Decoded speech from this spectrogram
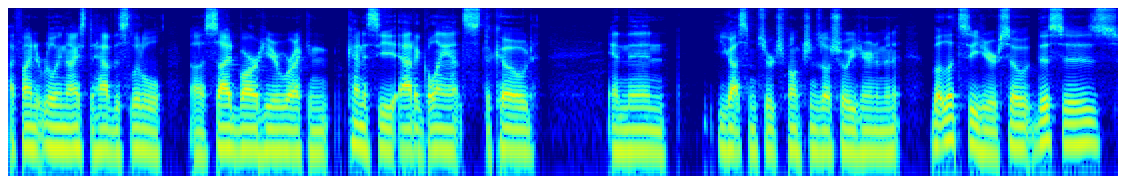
I find it really nice to have this little uh, sidebar here where I can kind of see at a glance the code and then you got some search functions I'll show you here in a minute. But let's see here. So this is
